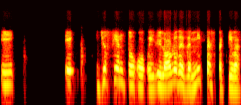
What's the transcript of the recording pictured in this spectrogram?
Y, yo siento, y, lo hablo desde mi perspectiva,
